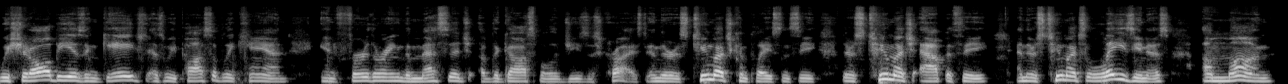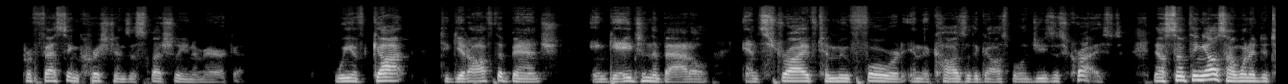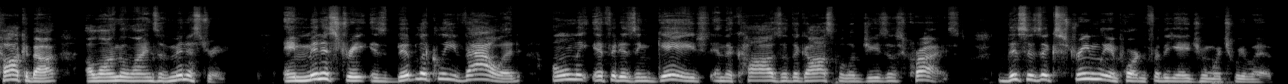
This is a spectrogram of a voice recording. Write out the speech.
we should all be as engaged as we possibly can in furthering the message of the gospel of Jesus Christ. And there is too much complacency, there's too much apathy, and there's too much laziness among professing Christians, especially in America. We have got to get off the bench, engage in the battle, and strive to move forward in the cause of the gospel of Jesus Christ. Now, something else I wanted to talk about along the lines of ministry a ministry is biblically valid only if it is engaged in the cause of the gospel of Jesus Christ. This is extremely important for the age in which we live.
